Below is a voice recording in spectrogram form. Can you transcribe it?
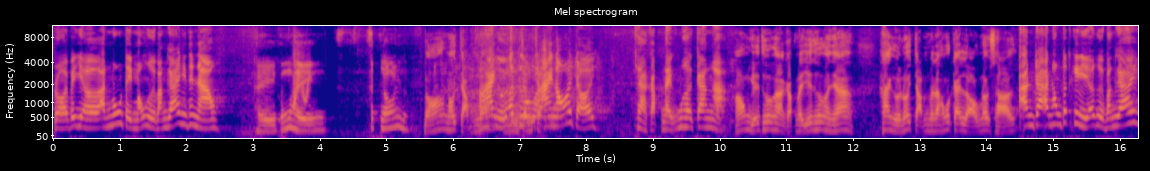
Rồi bây giờ anh muốn tìm mẫu người bạn gái như thế nào? Thì cũng hiền ít nói nữa. Đó nói chậm đó. Hai người ít Mình luôn chậm ai nói trời? Chà cặp này cũng hơi căng à. Không dễ thương à cặp này dễ thương à nha. Hai người nói chậm thì không có cãi lộn đâu sợ. Anh ra anh không thích cái gì ở người bạn gái.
